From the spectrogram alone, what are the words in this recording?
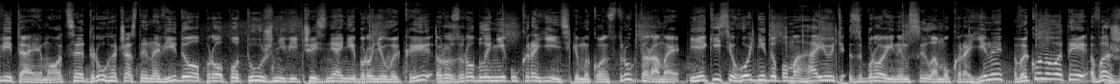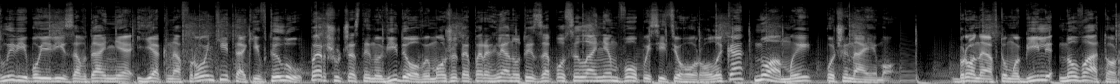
вітаємо! Це друга частина відео про потужні вітчизняні броньовики, розроблені українськими конструкторами, які сьогодні допомагають Збройним силам України виконувати важливі бойові завдання як на фронті, так і в тилу. Першу частину відео ви можете переглянути за посиланням в описі цього ролика. Ну а ми починаємо. Бронеавтомобіль Новатор.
